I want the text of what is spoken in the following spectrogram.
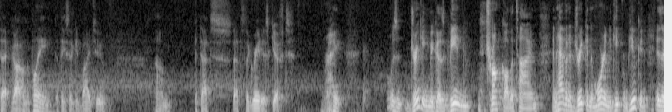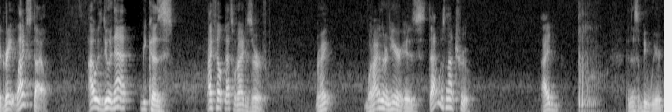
that got on the plane that they said goodbye to. Um, but that's that's the greatest gift, right? I wasn't drinking because being drunk all the time and having a drink in the morning to keep from puking is a great lifestyle. I was doing that because I felt that's what I deserved, right? What I learned here is that was not true. I, and this will be weird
